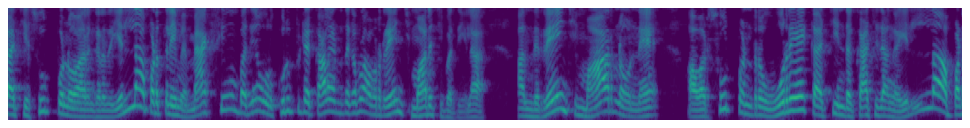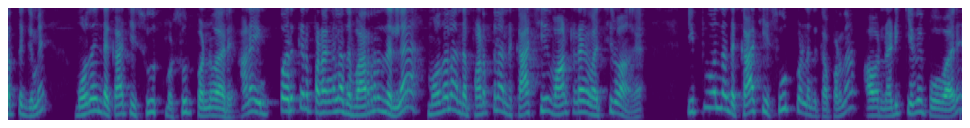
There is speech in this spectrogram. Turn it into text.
காட்சியை ஷூட் பண்ணுவாருங்கிறது எல்லா படத்துலையுமே. மேக்ஸிமம் பார்த்தீங்கன்னா ஒரு குறிப்பிட்ட காலகட்டத்துக்கு அப்புறம் அவர் ரேஞ்ச் மாறிச்சு பார்த்தீங்களா அந்த ரேஞ்ச் மாறின அவர் ஷூட் பண்ணுற ஒரே காட்சி இந்த காட்சி தாங்க. எல்லா படத்துக்குமே முதல் இந்த காட்சி ஷூட் ஷூட் பண்ணுவார். ஆனால் இப்போ இருக்கிற படங்கள் அது வர்றதில்ல. முதல்ல அந்த படத்தில் அந்த காட்சியை வாண்டடாக வச்சுருவாங்க. இப்போ வந்து அந்த காட்சியை ஷூட் பண்ணதுக்கப்புறம் தான் அவர் நடிக்கவே போவார்.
